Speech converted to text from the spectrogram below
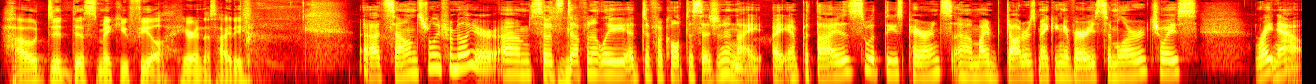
How did this make you feel hearing this, Heidi? Uh, it sounds really familiar. Um, so it's definitely a difficult decision, and I, I empathize with these parents. Uh, my daughter's making a very similar choice right now.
